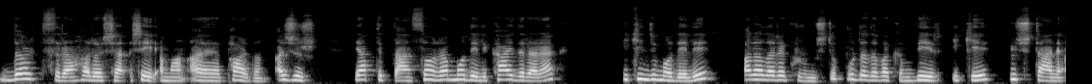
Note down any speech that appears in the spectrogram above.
4 sıra haroşa şey aman e, pardon ajur yaptıktan sonra modeli kaydırarak ikinci modeli aralara kurmuştuk. Burada da bakın 1, 2, 3 tane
